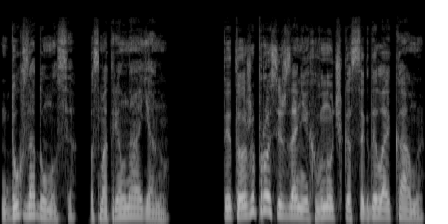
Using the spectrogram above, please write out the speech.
Дух задумался, посмотрел на Аяну. «Ты тоже просишь за них, внучка Сагдылай Камы?»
